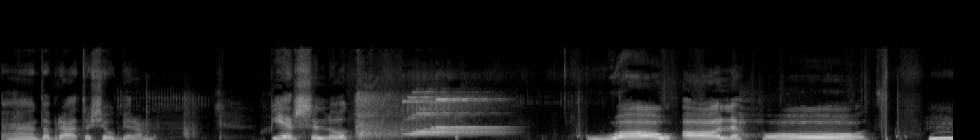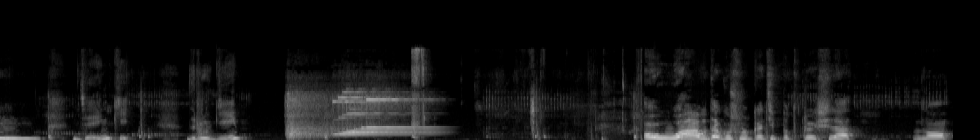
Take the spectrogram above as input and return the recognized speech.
e, dobra, to się ubieram. Pierwszy look. Wow, ale hot. Hmm, dzięki. Drugi. O wow, ta koszulka ci podkreśla. No,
